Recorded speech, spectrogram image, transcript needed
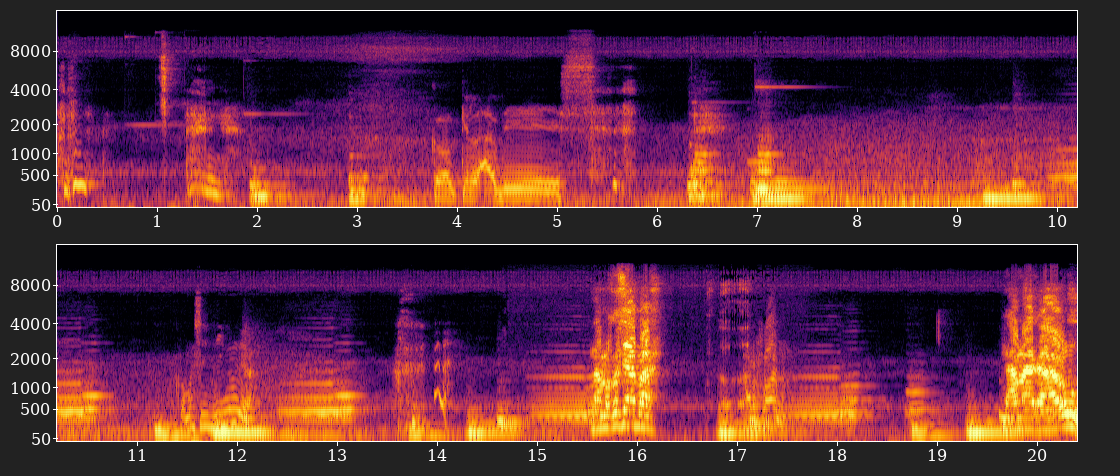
Gokil abis masih bingung ya Nama kau siapa? Arfan Nama kau.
